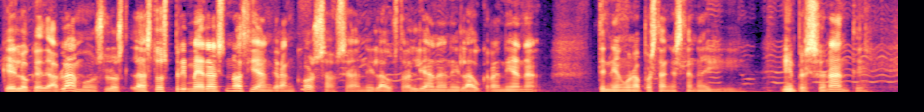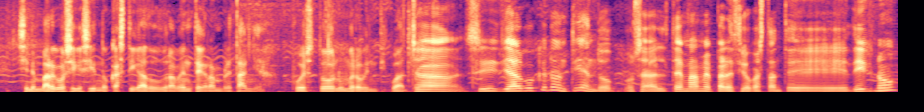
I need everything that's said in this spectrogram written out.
que lo que hablamos, los- las dos primeras no hacían gran cosa. O sea, ni la australiana ni la ucraniana tenían una puesta en escena ahí impresionante. Sin embargo, sigue siendo castigado duramente Gran Bretaña, puesto número 24. Ya, sí, y algo que no entiendo. O sea, el tema me pareció bastante digno.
